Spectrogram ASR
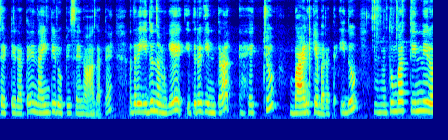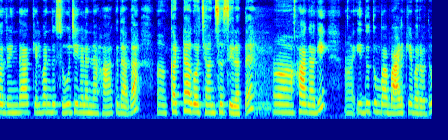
ಸೆಟ್ ಇರತ್ತೆ ನೈಂಟಿ ರುಪೀಸ್ ಏನೋ ಆಗುತ್ತೆ. ಆದರೆ ಇದು ನಮಗೆ ಇದರಗಿಂತ ಹೆಚ್ಚು ಬಾಳಿಕೆ ಬರುತ್ತೆ. ಇದು ತುಂಬ ತಿನ್ನಿರೋದ್ರಿಂದ ಕೆಲವೊಂದು ಸೂಜಿಗಳನ್ನು ಹಾಕಿದಾಗ ಕಟ್ಟಾಗೋ ಚಾನ್ಸಸ್ ಇರುತ್ತೆ. ಹಾಗಾಗಿ ಇದು ತುಂಬ ಬಾಳಿಕೆ ಬರೋದು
